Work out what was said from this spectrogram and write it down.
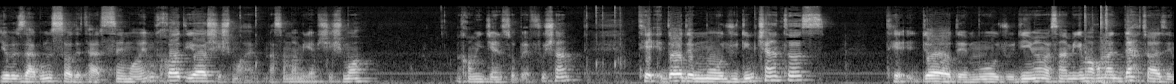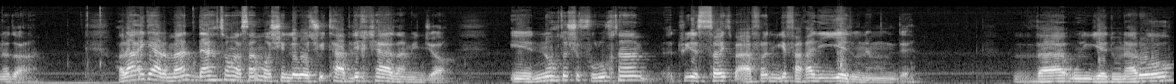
یا به زبون ساده تر 3 ماه می‌خواد یا 6 ماه مثلا من میگم 6 ماه. می‌خوام این جنس رو بفروشم. تعداد موجودیم چند تاست؟ تعداد موجودی من مثلا میگم آقا من 10 تا از اینا دارم. حالا اگر من 10 تا مثلا ماشین لباسشویی تبلیغ کردم اینجا نه تاشو فروختم توی سایت به افراد میگه فقط یه دونه مونده. و اون یه دونه رو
